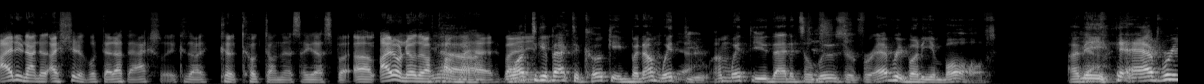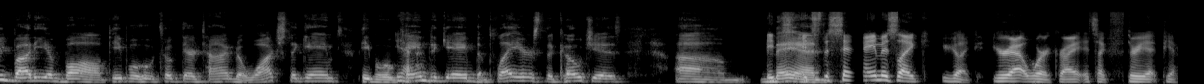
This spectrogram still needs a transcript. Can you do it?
I do not know. I should have looked that up actually because I could have cooked on this, I guess. But um, I don't know that off yeah. the top of my head. We'll have to get back to cooking, but I'm with yeah. you. I'm with you that it's a loser for everybody involved. I mean, yeah. everybody involved, people who took their time to watch the game, people who came to game, the players, the coaches. Um, it's, man, it's the same as like you're like you're at work, right? It's like three p.m.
